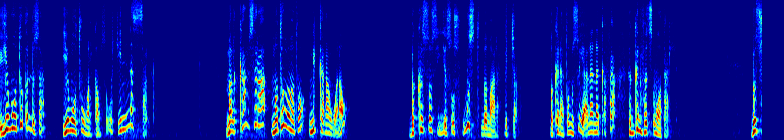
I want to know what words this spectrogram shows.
የሞቱ ቅዱሳን፣ የሞቱ መልካም ሰዎች ይነሳሉ። መልካም ስራ መቶ በመቶ የሚከናወነው በክርስቶስ ኢየሱስ ውስጥ በማለፍ ብቻ ነው። ምክንያቱም እሱ ያለ ነቀፋ ሕግን ፈጽሞታል። በሱ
